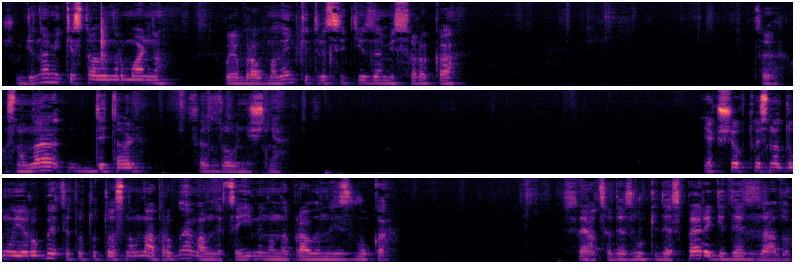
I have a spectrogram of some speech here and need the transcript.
щоб динаміки стали нормально. Бо я брав маленькі 30 замість 40. Це основна деталь, це зовнішня. Якщо хтось надумує робити, то тут основна проблема в них це іменно направленість звука. Все, оце де звук іде спереді, де ззаду.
